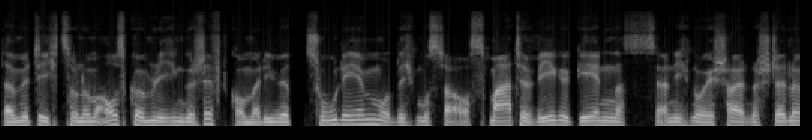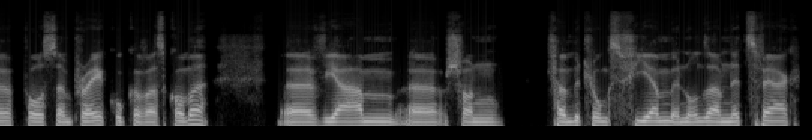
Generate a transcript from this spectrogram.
damit ich zu einem auskömmlichen Geschäft komme, die wird zunehmen und ich muss da auch smarte Wege gehen. Das ist ja nicht nur, ich schalte eine Stelle, post and pray, gucke, was komme. Äh, wir haben äh, schon Vermittlungsfirmen in unserem Netzwerk,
